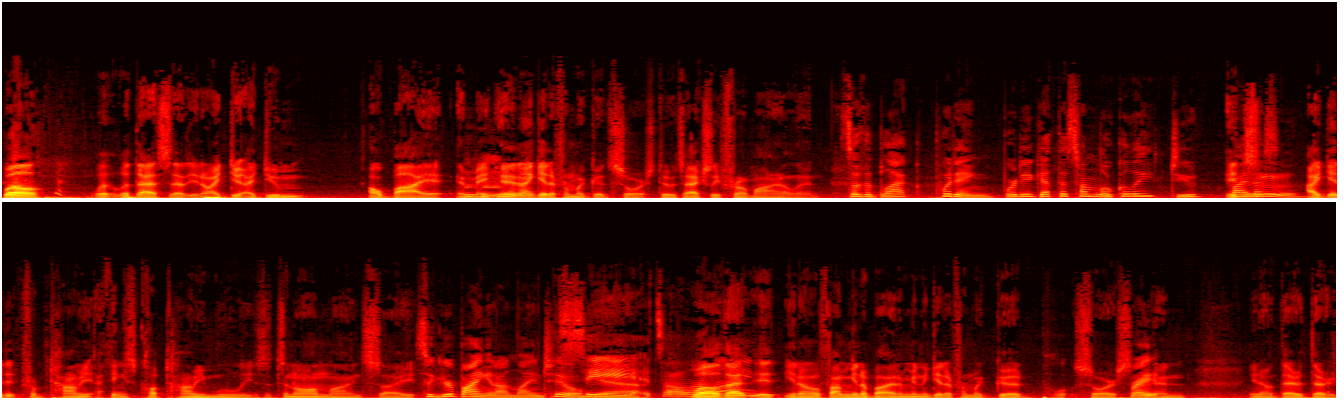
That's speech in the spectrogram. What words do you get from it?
well, with, with that said, you know, I do, I do, I'll buy it and Mm-hmm. make it, and I get it from a good source too. It's actually from Ireland. So the black pudding, where do you get this from locally? Do you buy It's, this? I get it from Tommy. I think it's called Tommy Mooley's. It's an online site. So you're buying it online too. See? it's all well. online. That it, you know, if I'm gonna buy it, I'm gonna get it from a good pl- source, Right. And, you know, they're they're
